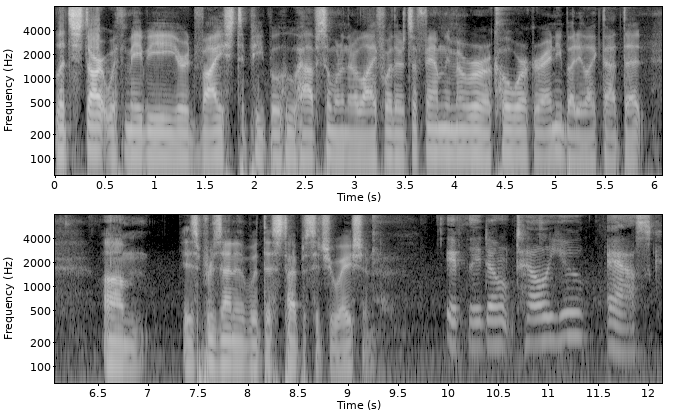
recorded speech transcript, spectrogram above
let's start with maybe your advice to people who have someone in their life whether it's a family member or a coworker or anybody like that that um, is presented with this type of situation if they don't tell you ask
